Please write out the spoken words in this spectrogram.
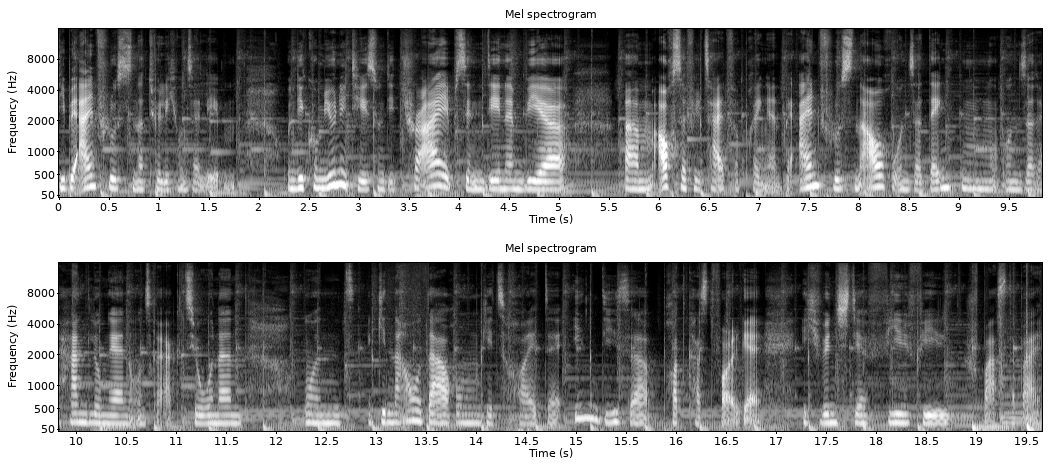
die beeinflussen natürlich unser Leben. Und die Communities und die Tribes, in denen wir ähm, auch sehr viel Zeit verbringen, beeinflussen auch unser Denken, unsere Handlungen, unsere Aktionen. Und genau darum geht es heute in dieser Podcast-Folge. Ich wünsche dir viel, viel Spaß dabei.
